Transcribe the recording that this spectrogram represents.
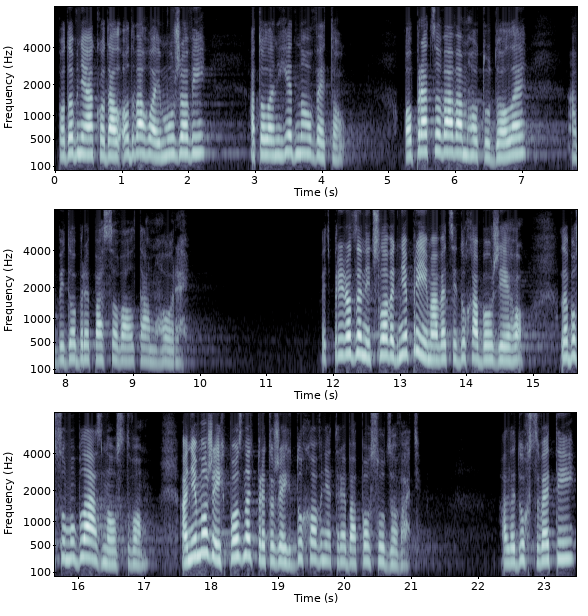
Podobne ako dal odvahu aj mužovi, a to len jednou vetou. Opracovávam ho tu dole, aby dobre pasoval tam hore. Veď prirodzený človek neprijíma veci Ducha Božieho, lebo sú mu bláznostvom a nemôže ich poznať, pretože ich duchovne treba posudzovať. Ale Duch Svetý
